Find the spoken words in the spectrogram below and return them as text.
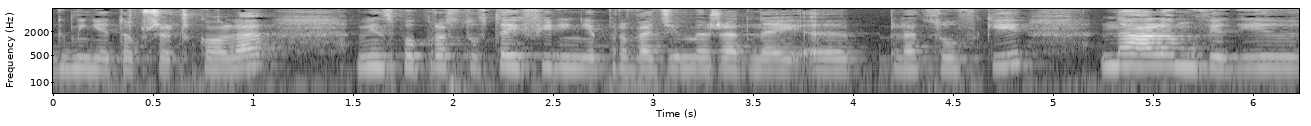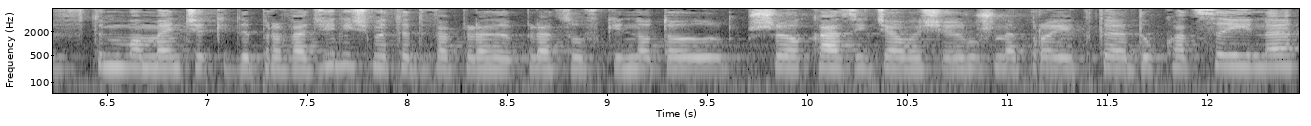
gminie to przedszkole, więc po prostu w tej chwili nie prowadzimy żadnej e, placówki. No ale mówię, w tym momencie, kiedy prowadziliśmy te dwa placówki, no to przy okazji działy się różne projekty edukacyjne,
